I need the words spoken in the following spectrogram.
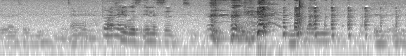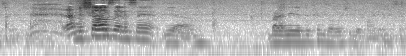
that I told you. Eh, but- thought he was innocent. Nobody is innocent. That's Michelle's true. innocent. Yeah. But I mean, it depends on what you define innocent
